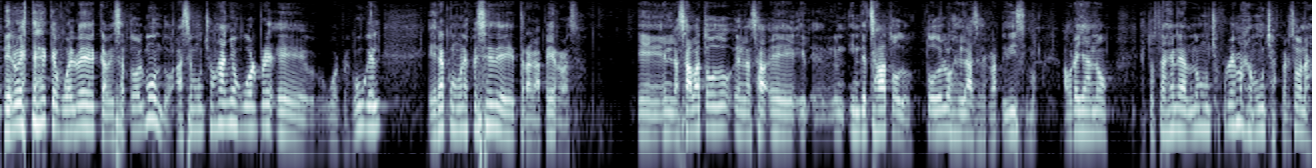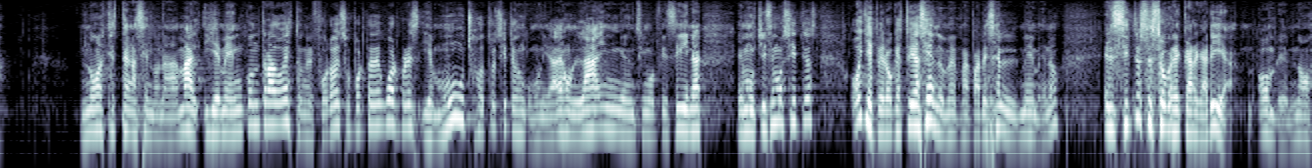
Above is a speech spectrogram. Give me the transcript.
Pero este es el que vuelve de cabeza a todo el mundo. Hace muchos años WordPress, eh, Google era como una especie de tragaperras. Eh, enlazaba todo, eh, indexaba todo, todos los enlaces, rapidísimo. Ahora ya no. Esto está generando muchos problemas a muchas personas no es que estén haciendo nada mal. Y me he encontrado esto en el foro de soporte de WordPress y en muchos otros sitios, en comunidades online, en sin oficina, en muchísimos sitios. Oye, pero ¿qué estoy haciendo? Me, parece el meme, ¿no? El sitio se sobrecargaría. Hombre, no.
